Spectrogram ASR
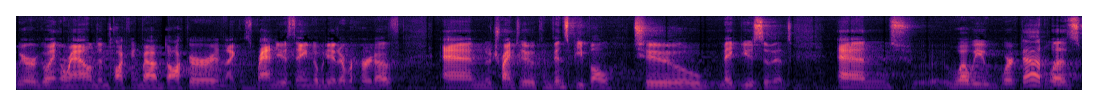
we were going around and talking about Docker and like this brand new thing nobody had ever heard of and trying to convince people to make use of it. And what we worked out was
